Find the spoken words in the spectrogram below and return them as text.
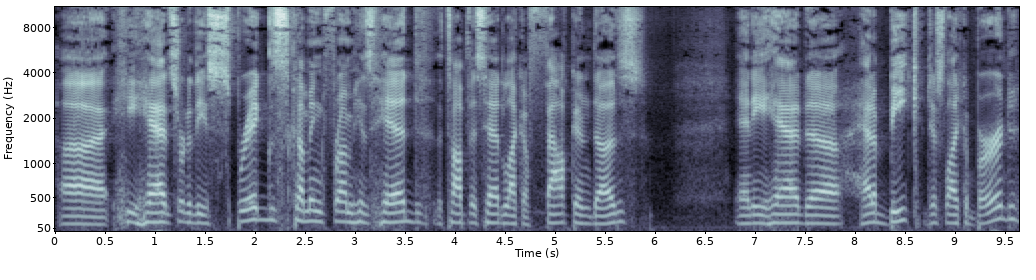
Uh, he had sort of these sprigs coming from his head, the top of his head, like a falcon does, and he had uh, had a beak just like a bird.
